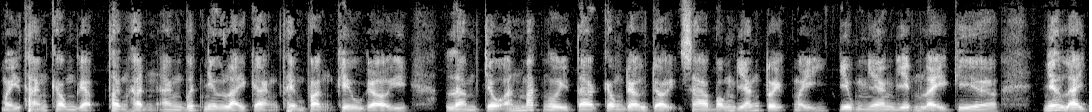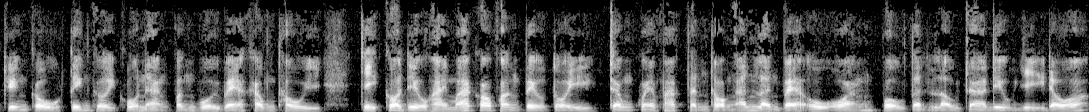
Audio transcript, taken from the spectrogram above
Mấy tháng không gặp, thân hình An Bích Như lại càng thêm phần khiêu gợi, làm cho ánh mắt người ta không rỡ rời xa bóng dáng tuyệt mỹ, dung nhan diễm lệ kia. Nhớ lại chuyện cũ, tiếng cười của nàng vẫn vui vẻ không thôi. Chỉ có điều hai má có phần tiều tụy, trong khóe mắt thỉnh thoảng ánh lên vẻ u oán, vô tình lộ ra điều gì đó.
